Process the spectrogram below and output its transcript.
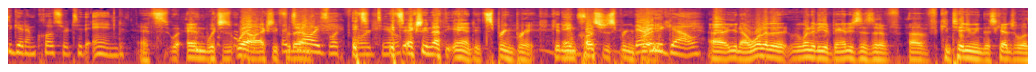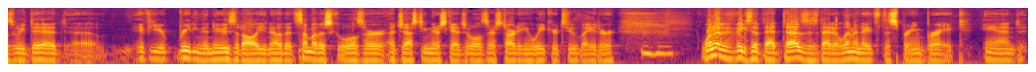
to get them closer to the end. It's and which is well actually for That you always look it's- forward to. It's actually not the end. It's spring break. Getting them Exact- closer to spring there break. There you go. Uh, you know, one of the one of the advantages of of continuing the schedule as we did. Uh, if you're reading the news at all, you know that some other schools are adjusting their schedules. They're starting a week or two later. Mm-hmm. One of the things that that does is that eliminates the spring break, and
